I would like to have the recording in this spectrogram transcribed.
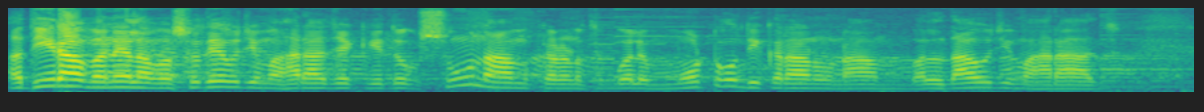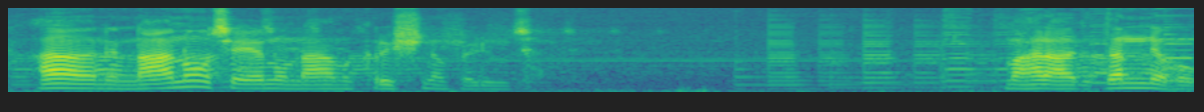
અધીરા બનેલા વસુદેવજી મહારાજે કીધું કે શું નામકરણ થયું? બોલે, મોટો દીકરાનું નામ બલદાવજી મહારાજ. હા અને નાનો છે, એનું નામ કૃષ્ણ પડ્યું છે. મહારાજ ધન્ય હો.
